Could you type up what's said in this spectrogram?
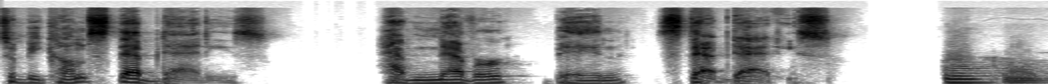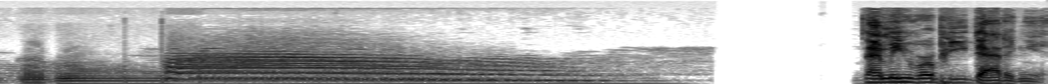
to become stepdaddies have never been stepdaddies. Let me repeat that again.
